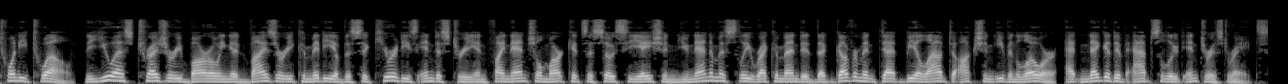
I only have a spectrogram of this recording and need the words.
2012, the U.S. Treasury Borrowing Advisory Committee of the Securities Industry and Financial Markets Association unanimously recommended that government debt be allowed to auction even lower, at negative absolute interest rates.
